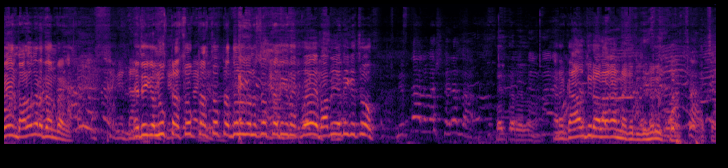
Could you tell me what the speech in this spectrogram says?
দেন ভালো করে দেন ভাই। এদিকে লুকটা চোখটা চোখটা দুজন জন চোখটা দিকে থাকবে। এই ভাবি এদিকে চোখ। আরে গাল দিরা লাগান না দুজন হেলে আচ্ছা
